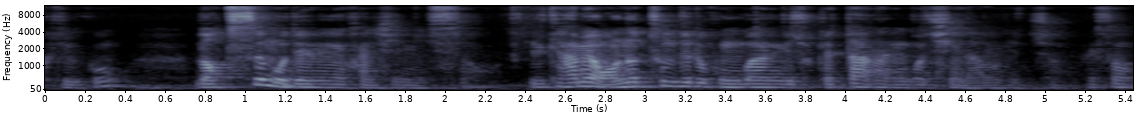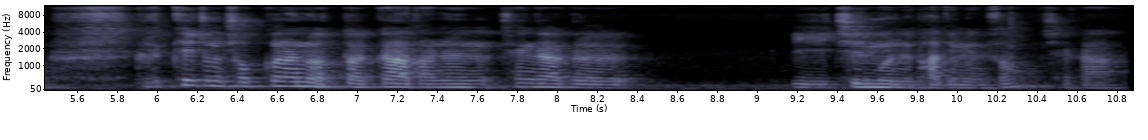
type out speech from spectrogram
그리고 NURBS 모델링에 관심이 있어. 이렇게 하면 어느 툴들을 공부하는 게 좋겠다라는 것이 나오겠죠. 그래서 그렇게 좀 접근하면 어떨까라는 생각을 이 질문을 받으면서 제가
